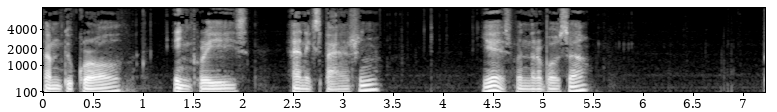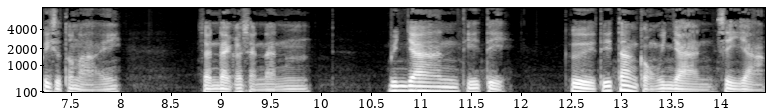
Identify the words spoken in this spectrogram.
come to growth, increase, and expansion? Yes, Venerable Sir. พิสุทั้งหลาย ฉันใดก็ฉันนั้น วิญญาณทิติ คือที่ตั้งของวิญญาณสี่อย่าง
